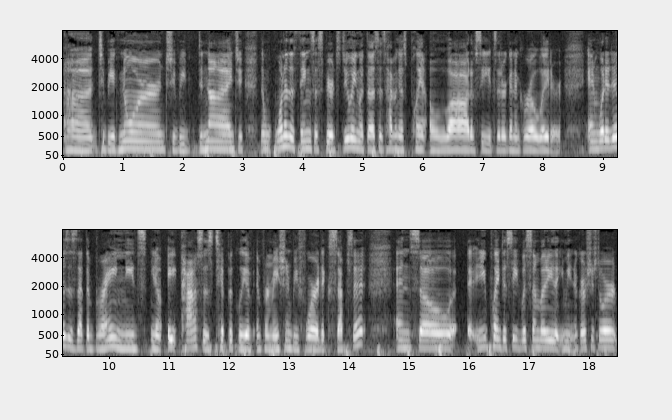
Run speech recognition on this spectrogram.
uh, to be ignored, to be denied. To the, one of the things that Spirit's doing with us is having us plant a lot of seeds that are going to grow later. And what it is is that the brain needs you know eight passes typically of information before it accepts it. And so uh, you plant a seed with somebody that you meet in a grocery store,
